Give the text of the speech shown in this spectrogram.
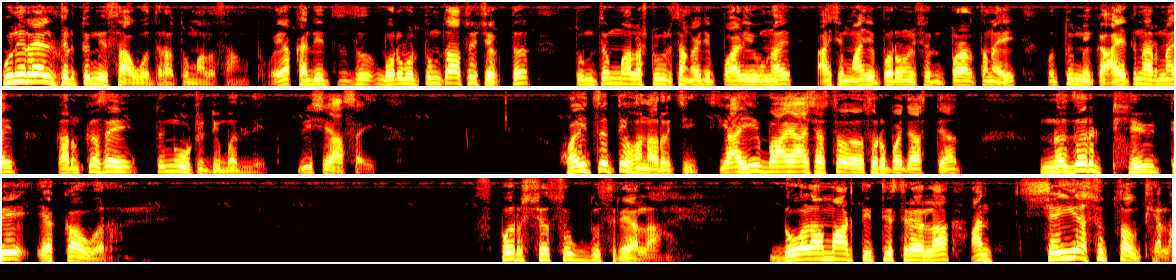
कुणी राहील तर तुम्ही सावध राहा तुम्हाला सांगतो. एखादी बरोबर तुमचं असू शकतं. तुमचं मला स्टोरी सांगायची पाळी येऊ नये अशी माझी परमेश्वर प्रार्थना आहे. पण तुम्ही काय ऐकणार नाहीत? कारण कसं आहे तुम्ही ओ टी टीमधले आहेत. विषय असा आहे. व्हायचं ते होणारच याही बाया अशा स- स्वरूपाच्या असतात. नजर ठेवते एकावर. स्पर्श सुख दुसऱ्याला. डोळा मारते तिसऱ्याला आणि शय्या सुख चौथ्याला.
